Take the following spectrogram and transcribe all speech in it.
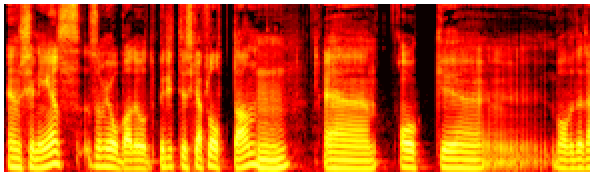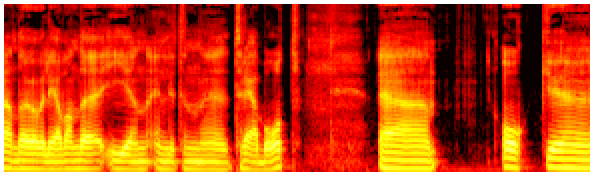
en kines som jobbade åt brittiska flottan Mm. Eh, och eh, var väl den enda överlevande i en, en liten eh, träbåt. Eh, och eh,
